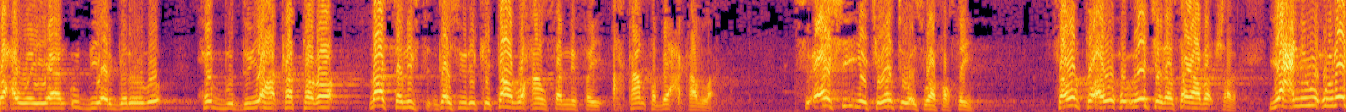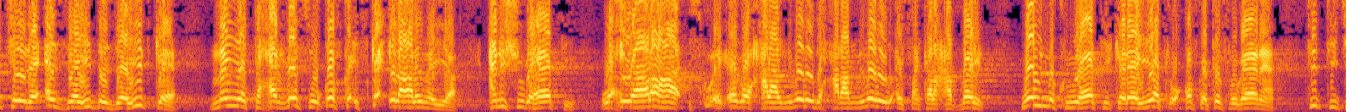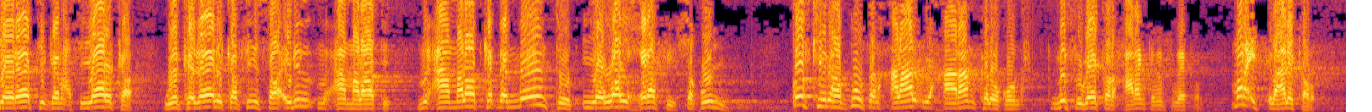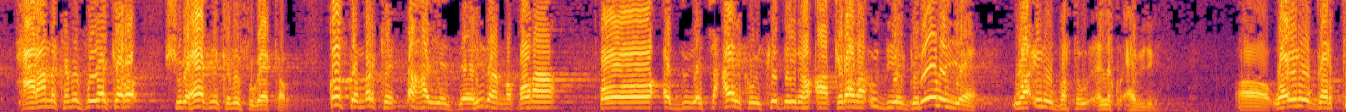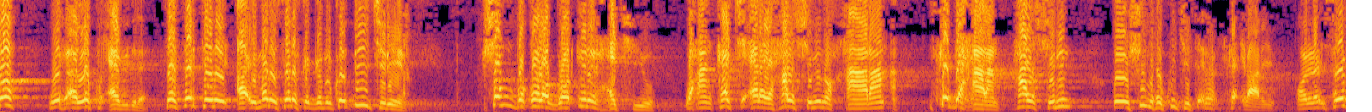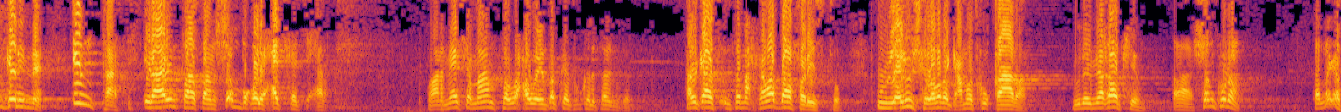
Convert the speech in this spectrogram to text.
waxa weeyaan u diyaargaroobo xubu dunyaha ka tago maad sanifti markaasuu yidhi kitaab waxaan sanifay axkaamta beeca ka hadla. Su'aashii iyo jawaabtii waa iswaafaqsanyi sababtoo ah wuxuu ula jeedaa isagaaba shar yacni wuxuu ula jeedaa azaahida zaahidka man yataxarasu qofka iska ilaalinaya can shubahaati waxyaalaha isku eg egoo xalaalnimadooda xaraamnimadooda aysan kala caddayn. Wاlmakruuhaati karaahiyaadka qofka ka fogaana fi tijaaraati ganacsiyaalka wakadalika fii saa'iri اlmucaamalaati mucaamalaadka dhammaantood iyo walxirafi shaqooyin. Qofkiina hadduusan xalaal iyo xaaraam kale oqoon ma fogaa karo xaaraan kama fogaa karo. Mana is-ilaali karo. Xaaraanna kama fogaa karo oo adduunya jacaylka iska daynaho aakhiradan u diyaargaroobaya waa inuu barto alle ku caabudila waa inuu garto wuxuu alle ku caabudi laha saas darteeday a'immada salafka gobolkood dhihi jireen shan boqoloo goor inaan xajiyo waxaan ka jecelaya hal shilinoo xaaraan ah. Iska da xaaraan hal shilin oo shubha ku jirta inaan iska ilaaliyo. Oon soo gelima intaas is-ilaalintaasaan shan boqoloo xaj ka jecela waana meesha maanta waxa weya dadkaad ku kala fahmi karto halkaas inta maxkamaddaa fadhiisto uu laaluushka labada gacmood ku qaada. Uu le meeqaadkeenu shan kuna annaga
